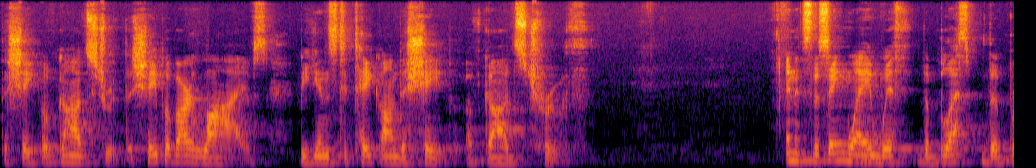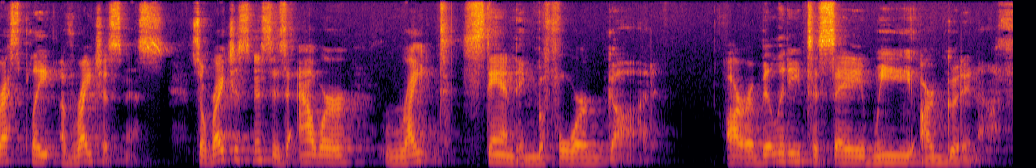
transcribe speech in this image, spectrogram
the shape of God's truth. The shape of our lives begins to take on the shape of God's truth. And it's the same way with the, bless, the breastplate of righteousness. So righteousness is our right standing before God, our ability to say we are good enough.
